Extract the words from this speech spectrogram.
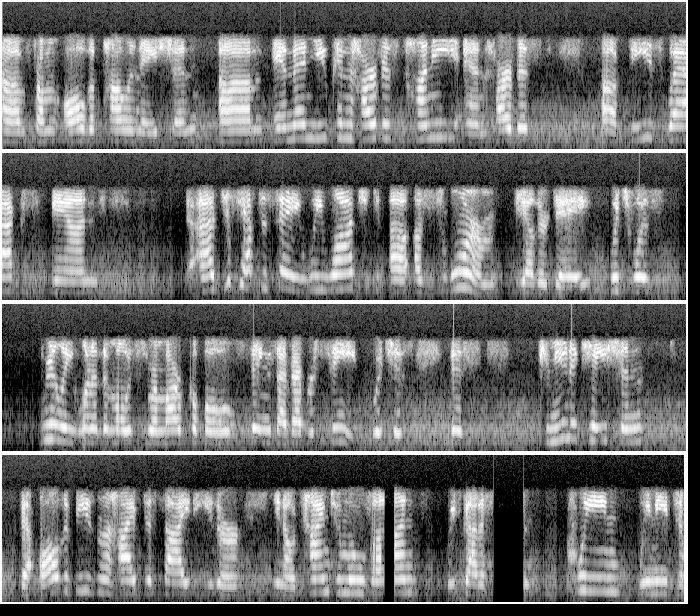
um, from all the pollination, um, and then you can harvest honey and harvest uh, beeswax. And I just have to say, we watched uh, a swarm the other day, which was really one of the most remarkable things I've ever seen, which is this communication that all the bees in the hive decide either, you know, time to move on, we've got a queen, we need to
